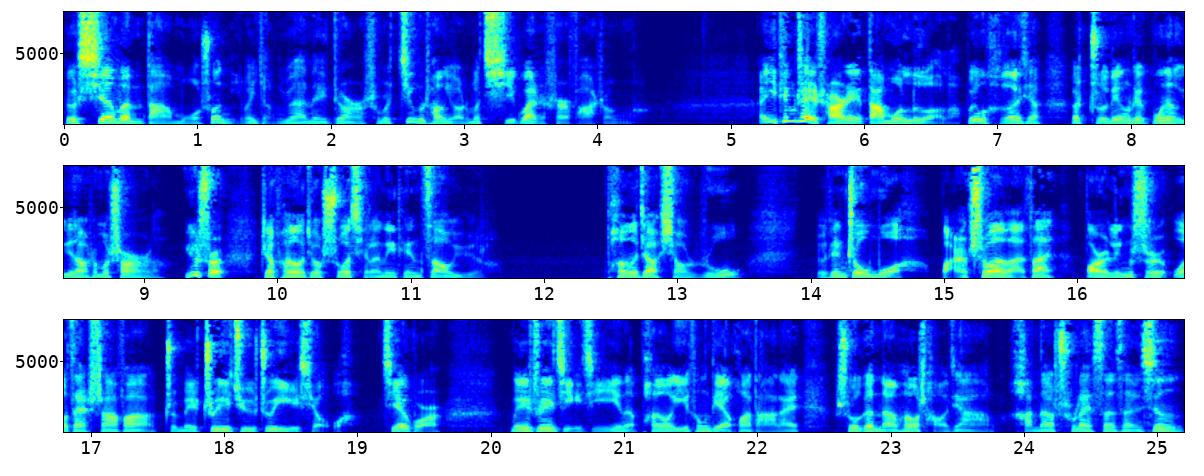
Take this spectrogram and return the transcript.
就先问大木说：“你们影院那地儿是不是经常有什么奇怪的事发生啊？”哎，一听这茬，这大木乐了，不用合计，那指定这姑娘遇到什么事儿了。于是这朋友就说起了那天遭遇了。朋友叫小茹，有天周末晚上吃完晚饭，抱着零食窝在沙发准备追剧追一宿啊，结果没追几集呢，朋友一通电话打来说跟男朋友吵架了，喊他出来散散心。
